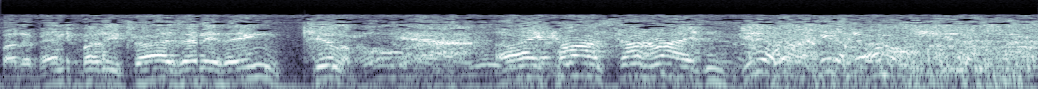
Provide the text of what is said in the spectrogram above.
But if anybody tries anything, kill him. All right, come on, start riding. Get up, get up, come on.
